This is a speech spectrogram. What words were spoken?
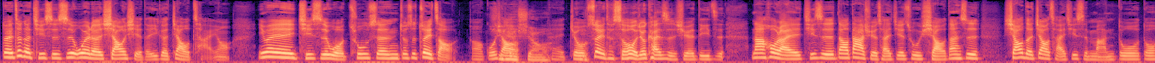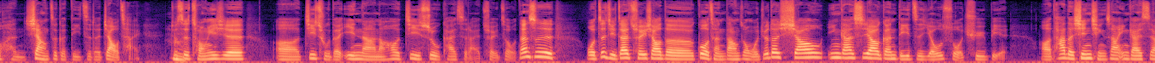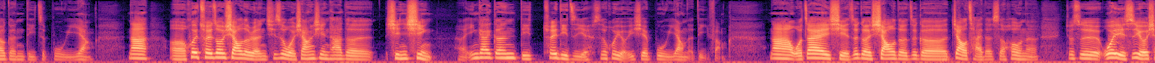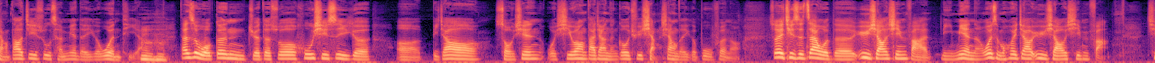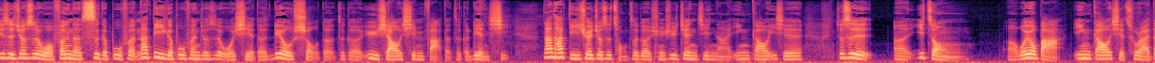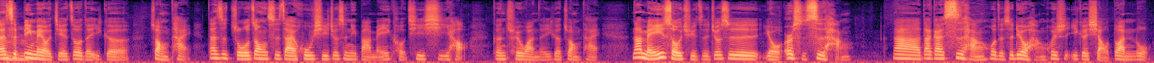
对，这个其实是为了箫写的一个教材哦。因为其实我出生就是最早啊，国小对九岁的时候我就开始学笛子。那后来其实到大学才接触箫，但是箫的教材其实蛮多，都很像这个笛子的教材，就是从一些呃基础的音啊，然后技术开始来吹奏，但是。我自己在吹箫的过程当中，我觉得箫应该是要跟笛子有所区别，呃，他的心情上应该是要跟笛子不一样。那呃，会吹奏箫的人，其实我相信他的心性啊，应该跟笛吹笛子也是会有一些不一样的地方。那我在写这个箫的这个教材的时候呢，就是我也是有想到技术层面的一个问题啊，嗯嗯，但是我更觉得说呼吸是一个呃比较。首先，我希望大家能够去想象的一个部分哦。所以，其实，在我的预销心法里面呢，为什么会叫预销心法？其实就是我分了四个部分。那第一个部分就是我写的六首的这个预销心法的这个练习。那它的确就是从这个循序渐进啊，音高一些，就是呃一种呃，我有把音高写出来，但是并没有节奏的一个状态。但是着重是在呼吸，就是你把每一口气吸好跟吹完的一个状态。那每一首曲子就是有二十四行，那大概四行或者是六行会是一个小段落。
